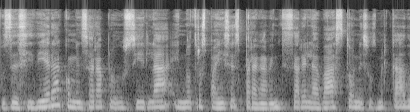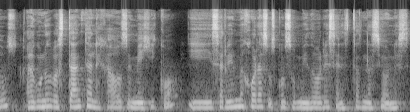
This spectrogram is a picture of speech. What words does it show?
pues decidiera comenzar a producirla en otros países para garantizar el abasto en esos mercados, algunos bastante alejados de México, y servir mejor a sus consumidores en estas naciones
